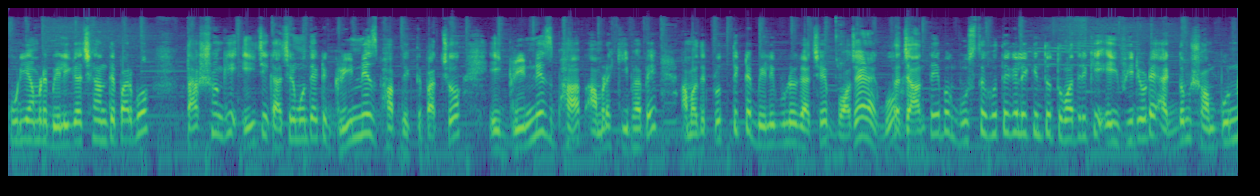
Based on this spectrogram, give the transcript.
কুড়ি আমরা বেলি গাছে আনতে পারব, তার সঙ্গে এই যে গাছের মধ্যে একটা গ্রিননেস ভাব দেখতে পাচ্ছ, এই গ্রিননেস ভাব আমরা কীভাবে আমাদের প্রত্যেকটা বেলি ফুলের গাছে বজায় রাখব জানতে এবং বুঝতে হতে গেলে কিন্তু তোমাদেরকে এই ভিডিওটা একদম সম্পূর্ণ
